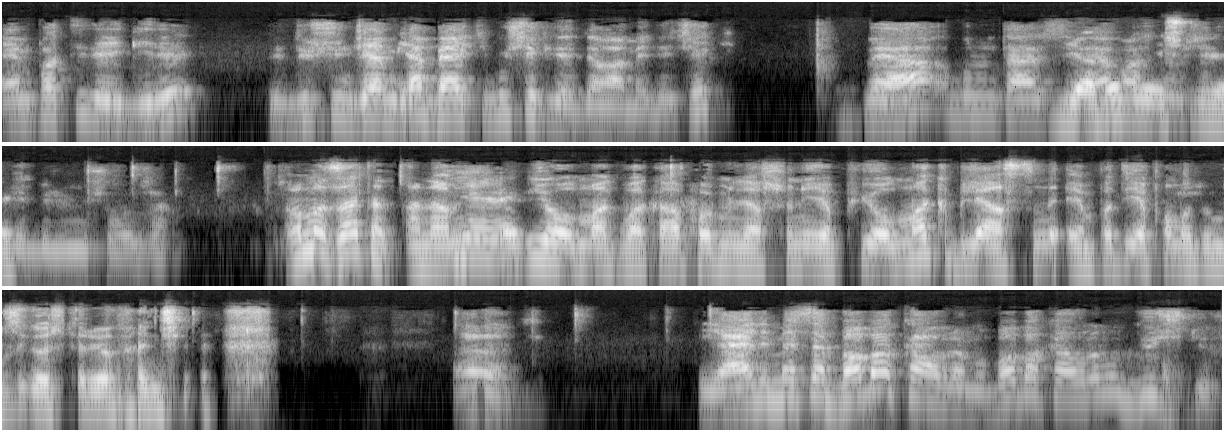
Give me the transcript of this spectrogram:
empatiyle ilgili düşüncem ya belki bu şekilde devam edecek veya bunun tersi ya, ya başka bir şekilde bürünmüş olacak. Ama zaten anamnez Diyerek... olmak, vaka formülasyonu yapıyor olmak bile aslında empati yapamadığımızı gösteriyor bence. Evet. Yani mesela baba kavramı, baba kavramı güçtür.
